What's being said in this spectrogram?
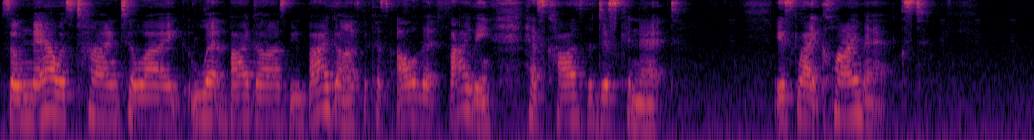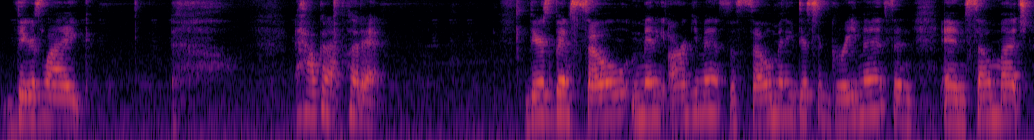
So now it's time to like let bygones be bygones because all of that fighting has caused the disconnect. It's like climaxed. There's like, how can I put it? There's been so many arguments and so many disagreements and, and so much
